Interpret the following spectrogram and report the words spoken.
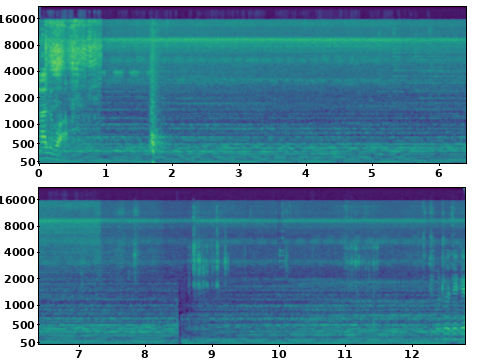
হালুয়া। থেকে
